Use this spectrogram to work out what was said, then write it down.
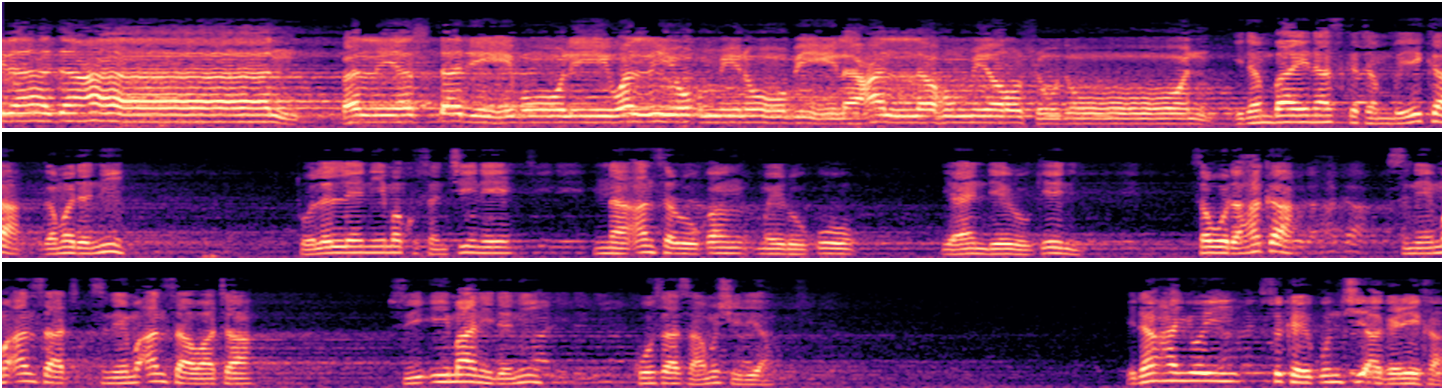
idza la'allahum idan suka tambaye ka game da ni to lalle ni makusanci ne ina ansa roƙon mai roƙo yayin da ya roƙe ni. Saboda haka su nemi ansawa ta su yi imani da ni ko sa samu shiriya. Idan hanyoyi suka yi kunci a gare ka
